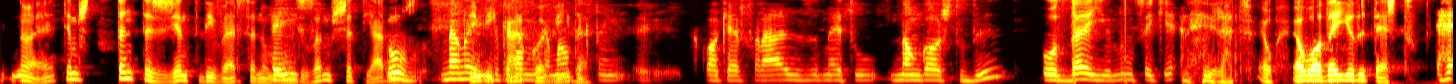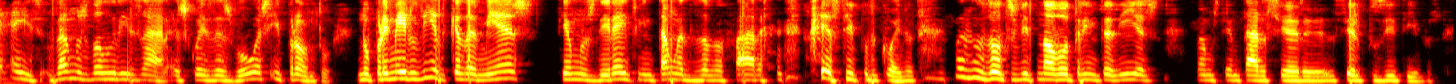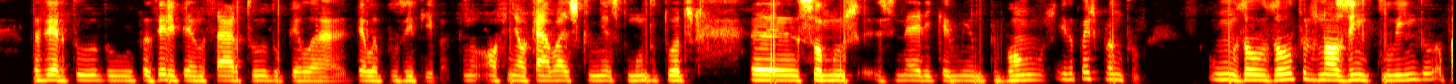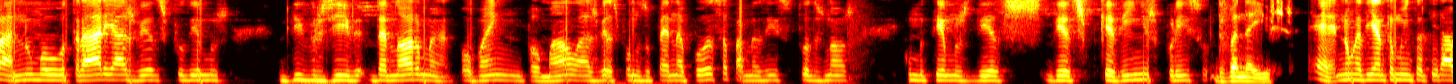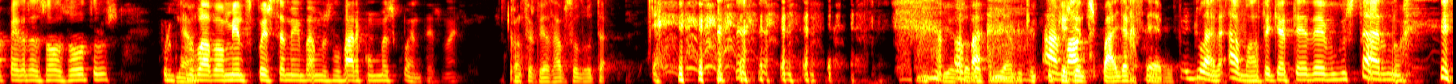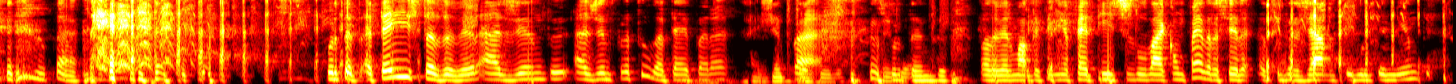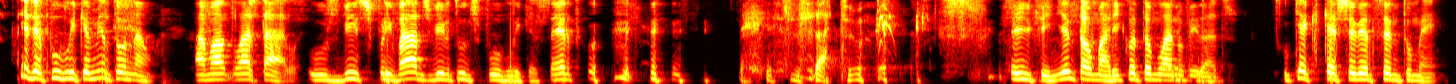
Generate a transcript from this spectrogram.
não é? Temos tanta gente diversa no é mundo, isso. vamos chatear-nos, uh, não, não, embicar com a vida. Que, tem, eh, que qualquer frase mete o não gosto de, odeio, não sei o quê. Exato, é o, é o odeio detesto. É, é isso, vamos valorizar as coisas boas e pronto. No primeiro dia de cada mês temos direito então a desabafar esse tipo de coisas. Mas nos outros 29 ou 30 dias vamos tentar ser, ser positivos fazer tudo, fazer e pensar tudo pela, pela positiva. Ao fim e ao cabo, acho que neste mundo todos uh, somos genericamente bons e depois, pronto, uns ou os outros, nós incluindo, numa outra área, às vezes podemos divergir da norma para o bem, para o mal, às vezes pomos o pé na poça, mas isso todos nós cometemos desses, desses pecadinhos, por isso. Devaneios. É, não adianta muito atirar pedras aos outros, porque não. provavelmente depois também vamos levar com umas quantas, não é? Com certeza absoluta. E eu Opa, sou da opinião que que a malta, gente espalha recebe. Claro, há malta que até deve gostar, não é? Portanto, até isto estás a ver, há gente, há gente para tudo, até para. Há gente para tudo. Portanto, pode haver malta que tenha fetiches de levar com pedras, ser apedrejado publicamente. Quer dizer, publicamente ou não. Malta, lá está, os vícios privados, virtudes públicas, certo? Exato. Enfim, então, Mari, conta-me lá novidades. O que é que queres saber de Santo Tomé?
